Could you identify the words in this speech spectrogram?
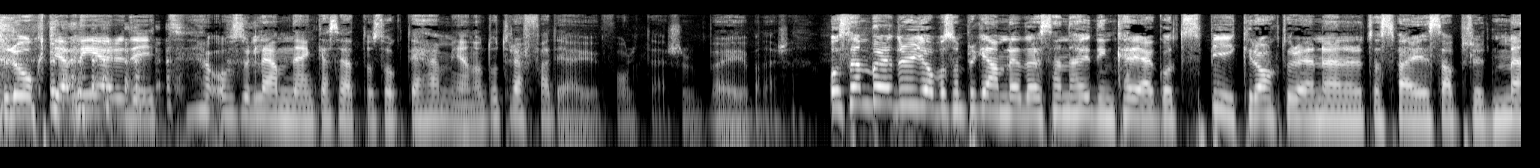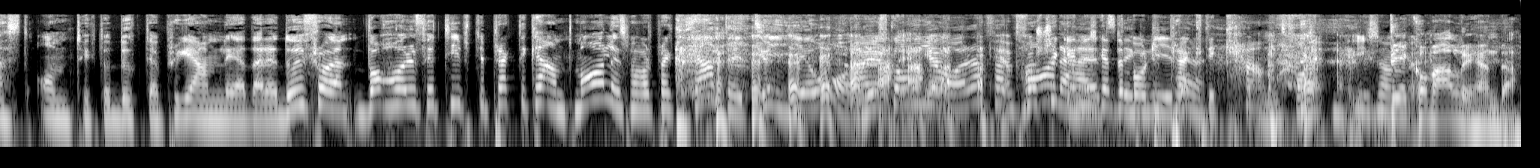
Så då åkte jag ner dit och så lämnade jag en kassett och så åkte jag hem igen och då träffade jag ju folk där så började jag jobba där sen. Och sen började du jobba som programledare, sen har ju din karriär gått spikrakt och du är nu en av Sveriges absolut mest omtyckta och duktiga programledare. Då är frågan, vad har du för tips till praktikant Malin som har varit praktikant här i tio år? Hur ska hon göra för att ta Först det tycker jag ni ska ta bort praktikant. liksom- Det kommer aldrig hända.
